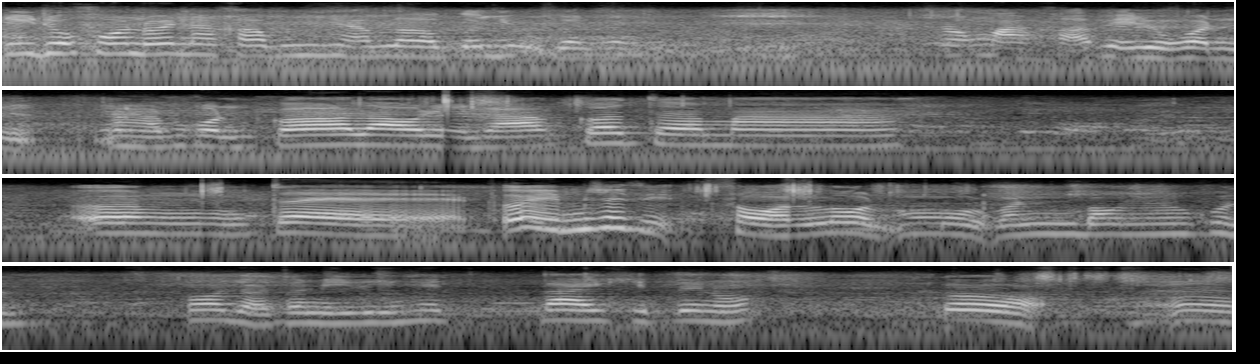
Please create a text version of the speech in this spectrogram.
ดีทุกคนด้วยนะครับวันนี้ครับเราก็อยู่กันในช่องหมาคาเพทุกคนนะครับทุกคนก็เราเนี่ยนะก็จะมาเอ่มแจกเอ้ยไม่ใช่สิสอนโหลดโหมดวันบอลนะทุกคน ก็เดี๋ยวจะมีลิงก์ให้ได้คลิปด้วยเนาะก็เออ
